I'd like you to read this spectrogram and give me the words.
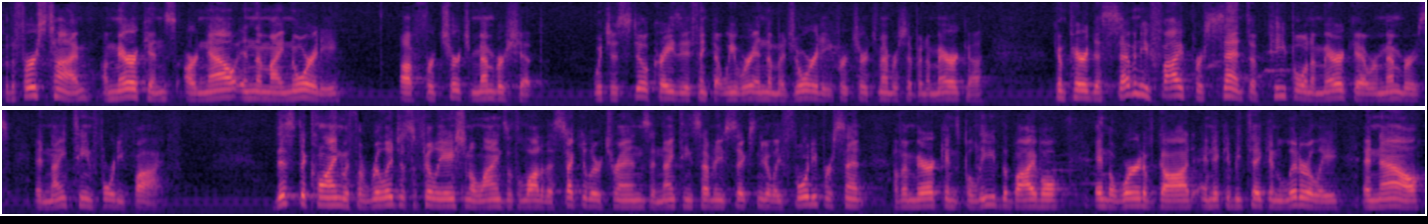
For the first time, Americans are now in the minority uh, for church membership which is still crazy to think that we were in the majority for church membership in America, compared to 75% of people in America were members in 1945. This decline with the religious affiliation aligns with a lot of the secular trends. In 1976, nearly 40% of Americans believed the Bible and the Word of God, and it could be taken literally. And now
